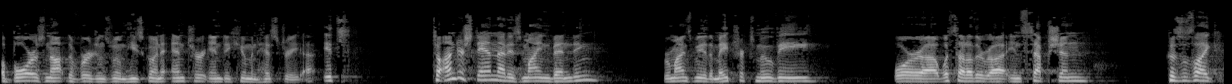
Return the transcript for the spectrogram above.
abhors not the virgin's womb. He's going to enter into human history. Uh, it's to understand that is mind bending. Reminds me of the Matrix movie, or uh, what's that other uh, Inception? Because it's like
